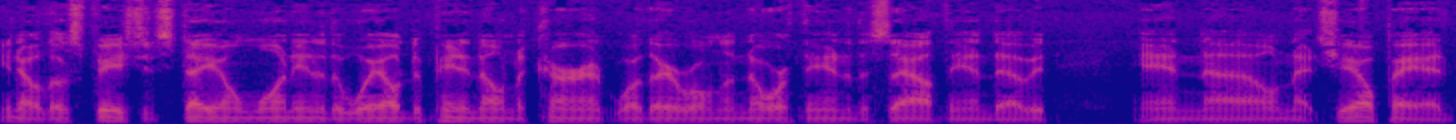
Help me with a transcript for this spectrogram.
you know those fish would stay on one end of the well, depending on the current, whether they were on the north end or the south end of it, and uh, on that shell pad.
